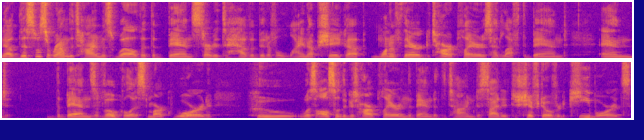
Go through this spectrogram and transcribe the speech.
Now, this was around the time as well that the band started to have a bit of a lineup shakeup. One of their guitar players had left the band, and the band's vocalist, Mark Ward, who was also the guitar player in the band at the time, decided to shift over to keyboards,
